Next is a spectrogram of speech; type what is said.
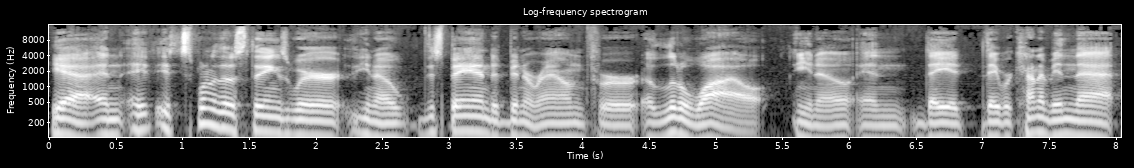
Yeah, and it, it's one of those things where you know this band had been around for a little while, you know, and they had, they were kind of in that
